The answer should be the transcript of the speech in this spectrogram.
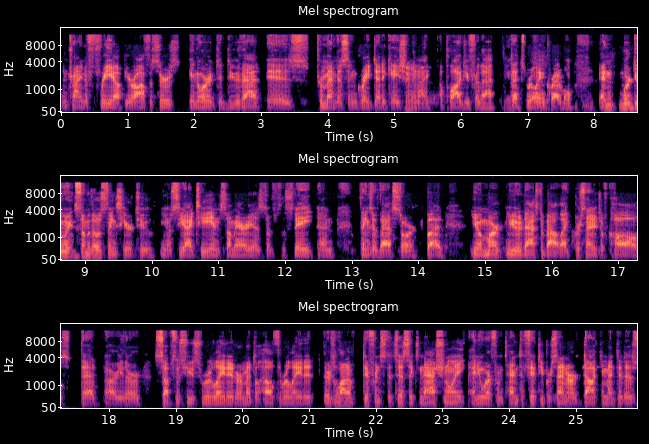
and trying to free up your officers in order to do that is tremendous and great dedication. And I mm-hmm. applaud you for that. Yeah. That's really incredible. Mm-hmm. And we're doing some of those things here too, you know, CIT in some areas of the state and things of that sort. But you know, Mark, you had asked about like percentage of calls that are either substance use related or mental health related. There's a lot of different statistics nationally. Anywhere from 10 to 50% are documented as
